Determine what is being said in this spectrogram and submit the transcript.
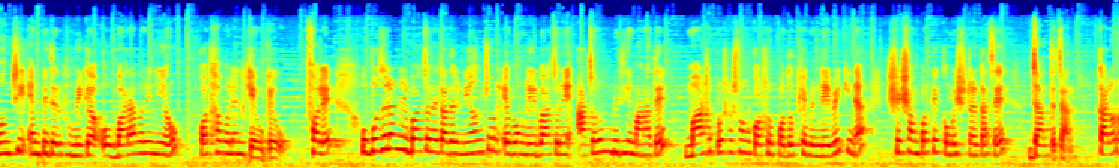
মন্ত্রী এমপিদের ভূমিকা ও বাড়াবাড়ি নিয়েও কথা বলেন কেউ কেউ। ফলে উপজেলা নির্বাচনে তাদের নিয়ন্ত্রণ এবং নির্বাচনী আচরণবিধি মানাতে মাঠ প্রশাসন কঠোর পদক্ষেপ নেবে কিনা সে সম্পর্কে কমিশনের কাছে জানতে চান। কারণ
